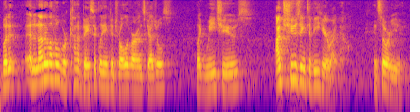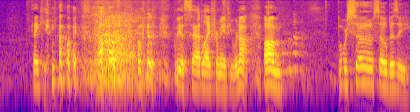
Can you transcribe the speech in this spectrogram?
But at another level, we're kind of basically in control of our own schedules. Like, we choose. I'm choosing to be here right now and so are you. Thank you, by the way. it would be a sad life for me if you were not. Um, but we're so, so busy.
